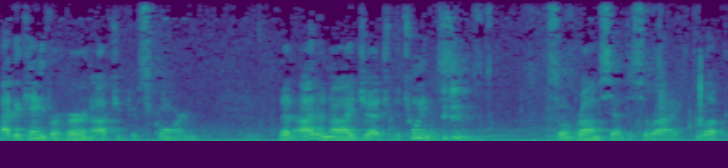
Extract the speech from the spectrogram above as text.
I became for her an object of scorn. Let Adonai judge between us. So Abram said to Sarai, Look,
